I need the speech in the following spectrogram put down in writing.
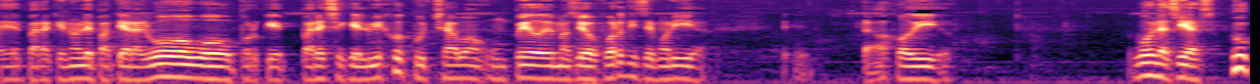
eh, para que no le pateara el bobo, porque parece que el viejo escuchaba un pedo demasiado fuerte y se moría. Eh, estaba jodido. Vos le hacías uh,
